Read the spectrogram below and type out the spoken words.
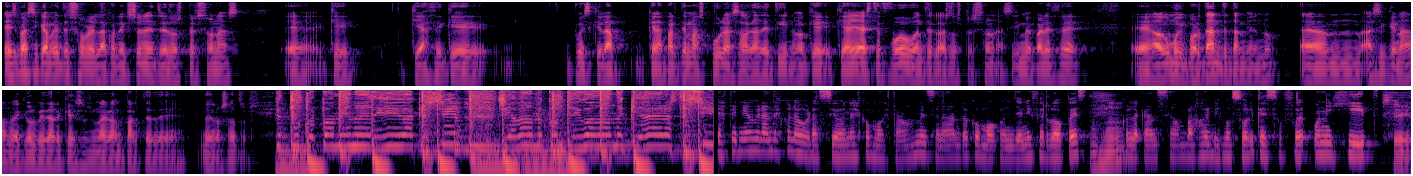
es básicamente sobre la conexión entre dos personas eh, que, que hace que, pues que, la, que la parte más pura salga de ti, ¿no? que, que haya este fuego entre las dos personas. Y me parece eh, algo muy importante también. ¿no? Em, así que nada, no hay que olvidar que eso es una gran parte de, de nosotros. Que tu cuerpo a mí me diga que sí. Llévame contigo a donde quieras, te sigo. Has tenido grandes colaboraciones, como estábamos mencionando, como con Jennifer López, con la canción Bajo el mismo sol, que eso fue un hit Sí.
